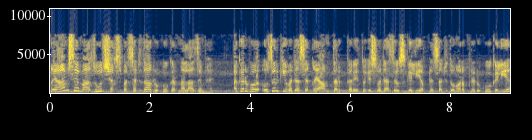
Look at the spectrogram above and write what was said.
قیام سے معذور شخص پر سجدہ اور رکو کرنا لازم ہے۔ اگر وہ ازر کی وجہ سے قیام ترک کرے تو اس وجہ سے اس کے لیے اپنے سجدوں اور اپنے رکو کے لیے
